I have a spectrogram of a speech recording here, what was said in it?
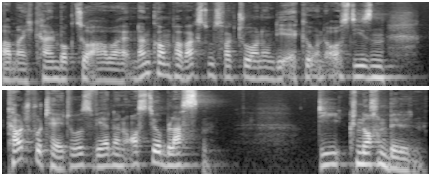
haben eigentlich keinen Bock zu arbeiten. Dann kommen ein paar Wachstumsfaktoren um die Ecke und aus diesen Couch Potatoes werden dann Osteoblasten, die Knochen bilden.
